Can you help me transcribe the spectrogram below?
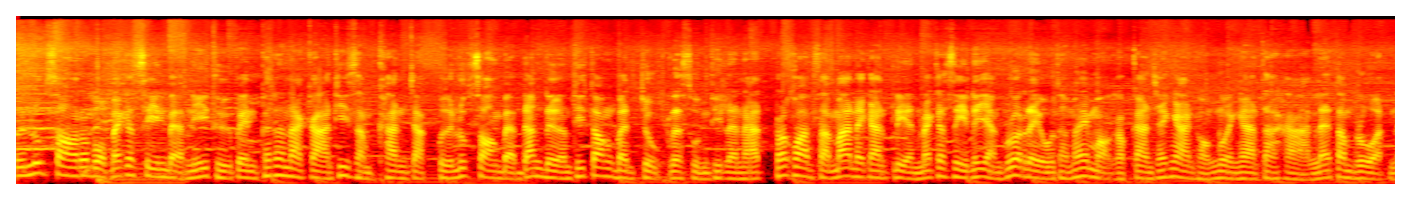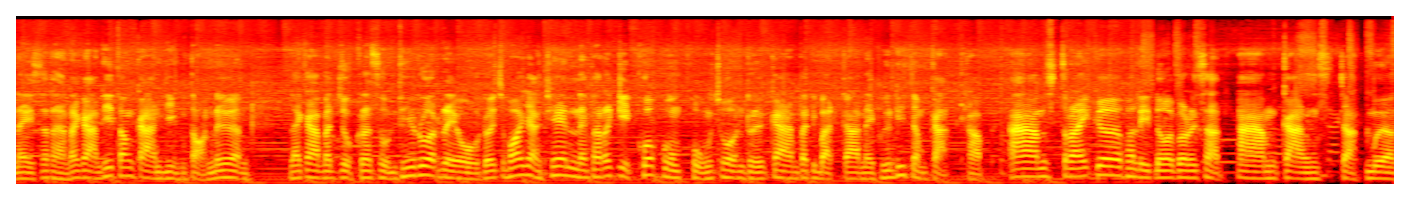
ปืนลูกซองระบบแมกกาซีนแบบนี้ถือเป็นพัฒนาการที่สำคัญจากปืนลูกซองแบบดั้งเดิมที่ต้องบรรจุกระสุนทีละนัด เพราะความสามารถในการเปลี่ยนแมกกาซีนได้อย่างรวดเร็วทำให้เหมาะกับการใช้งานของหน่วยงานทหารและตำรวจในสถานการณ์ที่ต้องการยิงต่อเนื่อง และการบรรจุกระสุนที่รวดเร็ว โดยเฉพาะอย่างเช่นในภารกิจควบคุมฝูงชน หรือการปฏิบัติการในพื้นที่จำกัดครับ Arm Striker ผลิตโดยบริษัท Arm Guns จากเมือง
